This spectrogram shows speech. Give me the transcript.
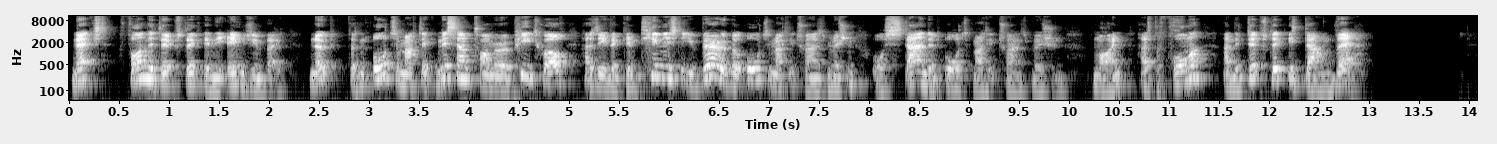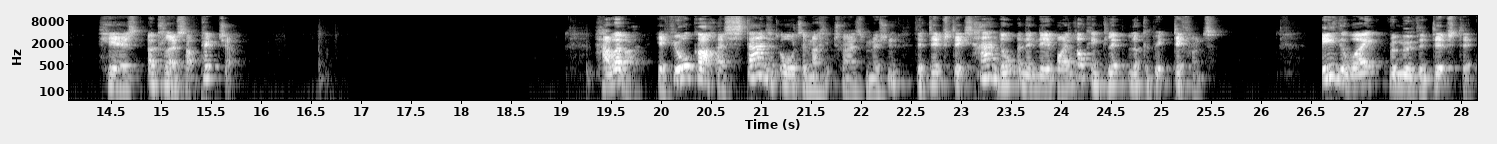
Next, find the dipstick in the engine bay Note that an automatic Nissan Primera P12 has either continuously variable automatic transmission or standard automatic transmission. Mine has the former and the dipstick is down there. Here's a close-up picture. However, if your car has standard automatic transmission, the dipstick's handle and the nearby locking clip look a bit different. Either way, remove the dipstick.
